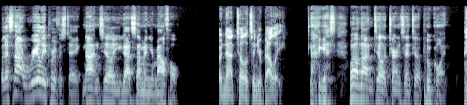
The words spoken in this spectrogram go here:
but that's not really proof of steak. Not until you got some in your mouth hole. But not until it's in your belly. I guess. Well, not until it turns into a poo coin.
